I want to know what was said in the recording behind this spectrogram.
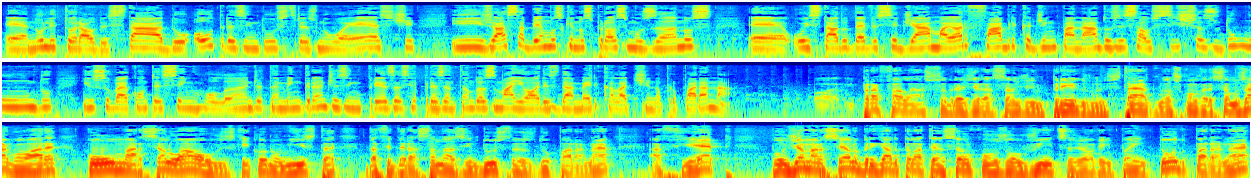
é, no litoral do estado, outras indústrias no oeste. E já sabemos que nos próximos anos é, o estado deve sediar a maior fábrica de e salsichas do mundo. Isso vai acontecer em Rolândia, também grandes empresas representando as maiores da América Latina para o Paraná. E para falar sobre a geração de empregos no Estado, nós conversamos agora com o Marcelo Alves, que é economista da Federação das Indústrias do Paraná, a FIEP. Bom dia, Marcelo. Obrigado pela atenção com os ouvintes da Jovem Pan em todo o Paraná.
